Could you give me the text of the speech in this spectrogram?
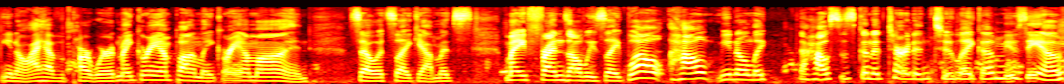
you know i have a part where my grandpa and my grandma and so it's like yeah it's my friends always like well how you know like the house is gonna turn into like a museum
